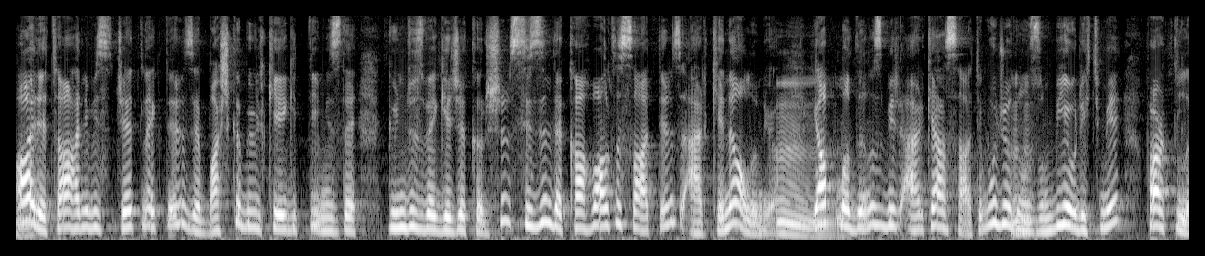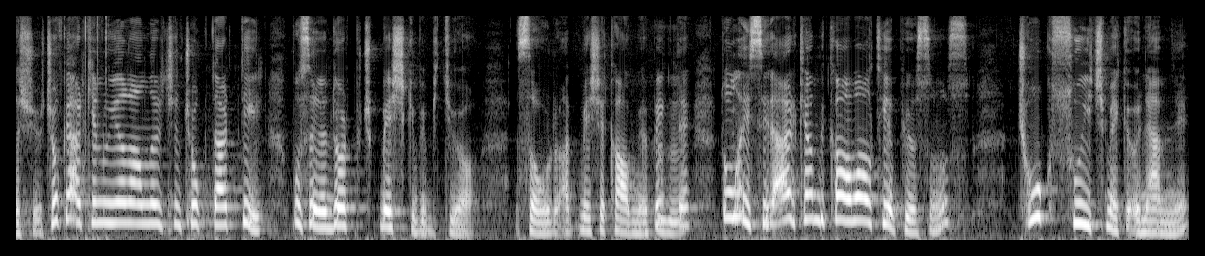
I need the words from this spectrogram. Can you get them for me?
Adeta hani biz jet lag deriz ya başka bir ülkeye gittiğimizde gündüz ve gece karışır. Sizin de kahvaltı saatleriniz erkene alınıyor. Yapmadığınız bir erken saati. Vücudunuzun biyoritmi farklılaşıyor. Çok erken uyananlar için çok dert değil. Bu sene 4.30-5 gibi bitiyor sahur. 5'e kalmıyor pek de. Dolayısıyla erken bir kahvaltı yapıyorsunuz. Çok su içmek önemli.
